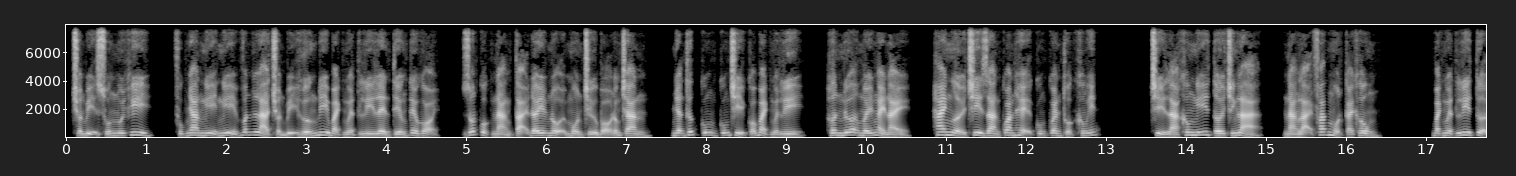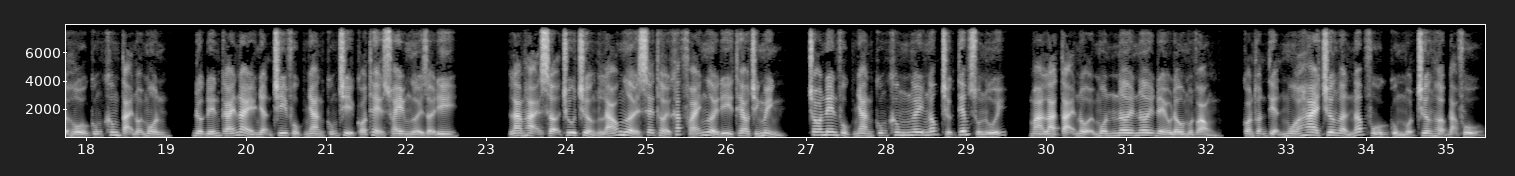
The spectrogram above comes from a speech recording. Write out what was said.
Chuẩn bị xuống núi khi, Phục Nhan nghĩ nghĩ vẫn là chuẩn bị hướng đi Bạch Nguyệt Ly lên tiếng kêu gọi, rốt cuộc nàng tại đây nội môn trừ bỏ đồng chăn, nhận thức cũng cũng chỉ có Bạch Nguyệt Ly, hơn nữa mấy ngày này, hai người chi gian quan hệ cũng quen thuộc không ít. Chỉ là không nghĩ tới chính là, nàng lại phát một cái không. Bạch Nguyệt Ly tựa hồ cũng không tại nội môn, được đến cái này nhận chi Phục Nhan cũng chỉ có thể xoay người rời đi. Làm hại sợ chu trưởng lão người sẽ thời khắc phái người đi theo chính mình, cho nên Phục Nhan cũng không ngây ngốc trực tiếp xuống núi, mà là tại nội môn nơi nơi đều đâu một vòng, còn thuận tiện mua hai chương ẩn nấp phù cùng một chương hợp đạo phù.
